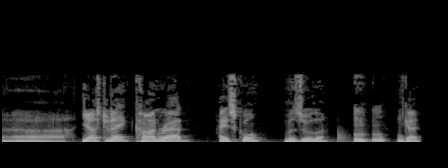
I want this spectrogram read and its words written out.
uh, yesterday, Conrad High School, Missoula. hmm Okay.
